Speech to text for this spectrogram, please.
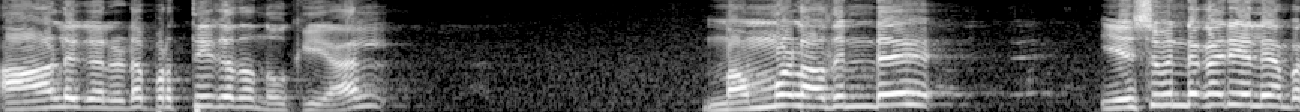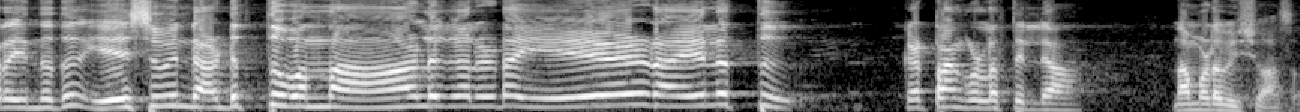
ആളുകളുടെ പ്രത്യേകത നോക്കിയാൽ നമ്മൾ അതിന്റെ യേശുവിന്റെ കാര്യമല്ല ഞാൻ പറയുന്നത്? യേശുവിന്റെ അടുത്ത് വന്ന ആളുകളുടെ ഏഴയലത്ത് കെട്ടാൻ കൊള്ളത്തില്ല നമ്മുടെ വിശ്വാസം.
